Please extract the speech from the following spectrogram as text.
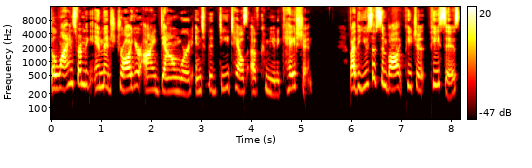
the lines from the image draw your eye downward into the details of communication. By the use of symbolic pieces,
